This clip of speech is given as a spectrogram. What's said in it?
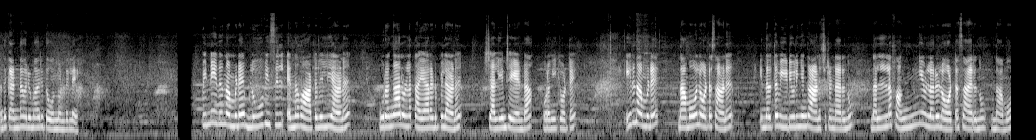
അത് കണ്ട ഒരുമാതിരി തോന്നുന്നുണ്ടല്ലേ. പിന്നെ ഇത് നമ്മുടെ ബ്ലൂ വിസിൽ എന്ന വാട്ടലില്ലിയാണ് ഉറങ്ങാനുള്ള തയ്യാറെടുപ്പിലാണ് ശല്യം ചെയ്യേണ്ട. ഉറങ്ങിക്കോട്ടെ. ഇത് നമ്മുടെ നമോ ലോട്ടസ് ആണ്. ഇന്നലത്തെ വീഡിയോയിൽ ഞാൻ കാണിച്ചിട്ടുണ്ടായിരുന്നു. നല്ല ഭംഗിയുള്ളൊരു ലോട്ടസ് ആയിരുന്നു നമോ.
